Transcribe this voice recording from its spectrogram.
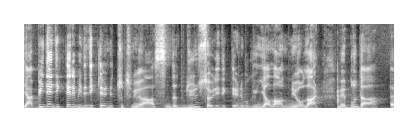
Ya bir dedikleri bir dediklerini tutmuyor aslında. Dün söylediklerini bugün yalanlıyorlar ve bu da e,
